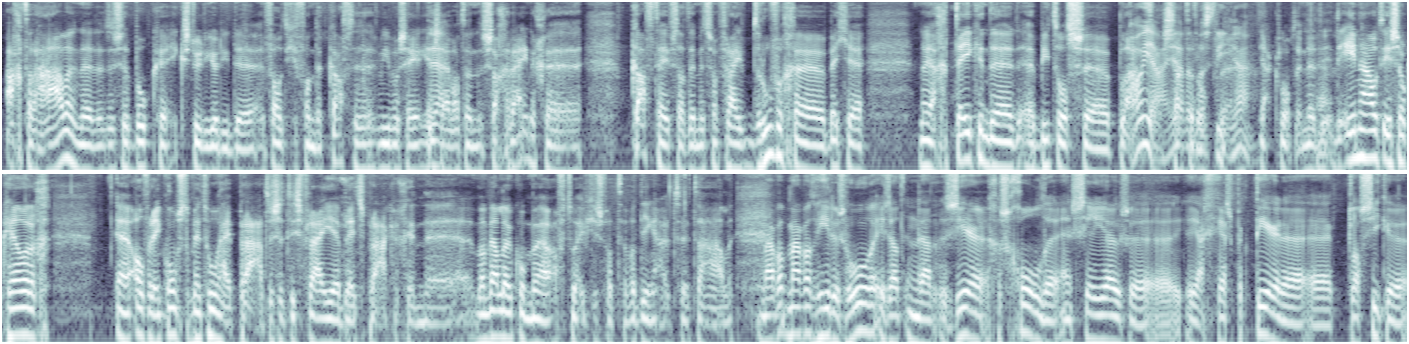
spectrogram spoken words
achterhalen. Dat is het boek, ik stuurde jullie de, een fotootje van de kaft. Eh, Wie was hij? zei wat een zagrijnige kaft heeft dat. En met zo'n vrij droevige, beetje nou ja, getekende eh, Beatles eh plaat. Oh ja, staat ja, dat erop, was die, eh. ja. ja, klopt. En de, de inhoud is ook heel erg eh, overeenkomstig met hoe hij praat. Dus het is vrij eh, breedsprakig. En, eh, maar wel leuk om af en toe eventjes wat, wat dingen uit te halen. Maar wat, maar wat we hier dus horen is dat inderdaad zeer geschoolde en serieuze, ja, gerespecteerde klassieke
